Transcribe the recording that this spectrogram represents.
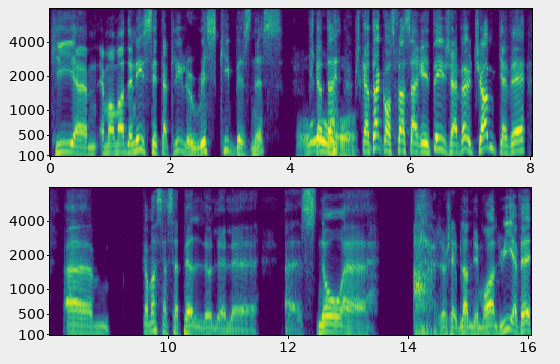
qui, à un moment donné, s'est appelé le Risky Business. Jusqu'à temps, temps qu'on se fasse arrêter, j'avais un chum qui avait, comment ça s'appelle, là, le, le Snow... Ah, là, j'ai un blanc de mémoire. Lui, il avait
